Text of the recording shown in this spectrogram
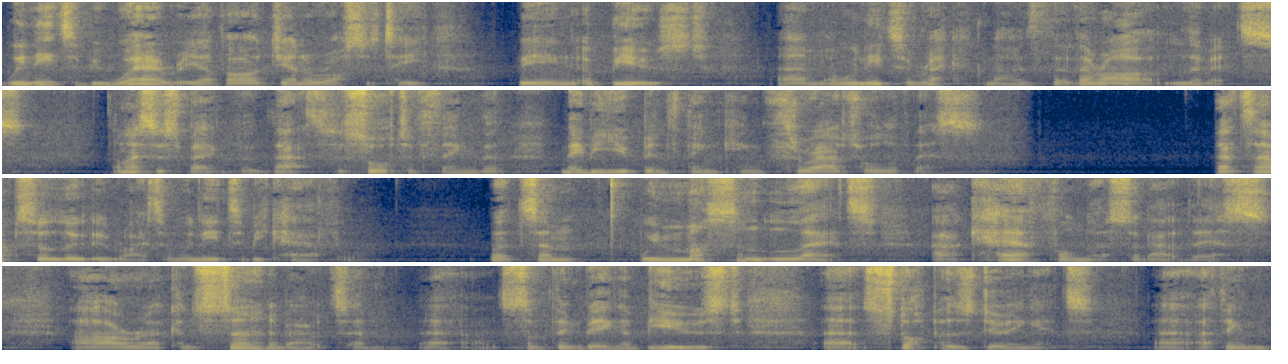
we need to be wary of our generosity being abused, um, and we need to recognise that there are limits. And I suspect that that's the sort of thing that maybe you've been thinking throughout all of this. That's absolutely right, and we need to be careful. But um, we mustn't let our carefulness about this our uh, concern about um, uh, something being abused uh, stop us doing it. Uh, I think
